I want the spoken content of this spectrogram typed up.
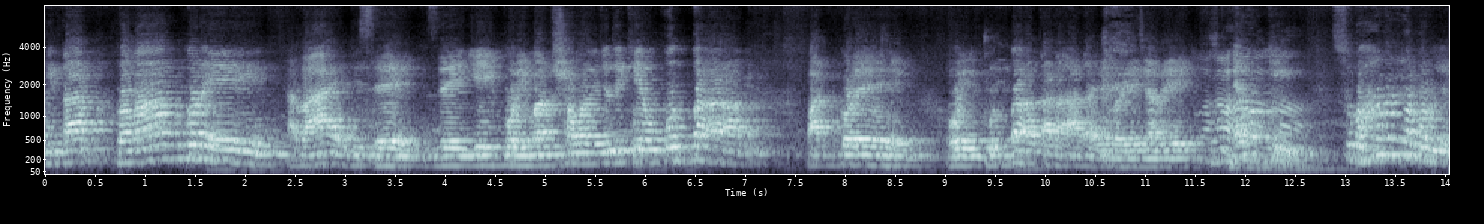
কিতাব প্রমাণ করে রায় দিছে যে এই পরিমাণ সময় যদি কেউ খুতবা পাঠ করে ওই খুতবা তার আদায় হয়ে যাবে। এমনকি সুবহানাল্লাহ বললে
